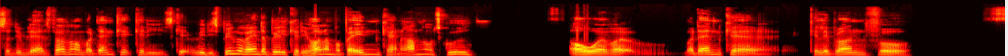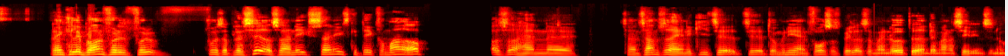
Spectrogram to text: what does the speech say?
så det bliver et spørgsmål om, hvordan kan, kan de, skal, vil de spille med Vanderbilt? Kan de holde ham på banen? Kan han ramme nogle skud? Og øh, hvordan kan, kan LeBron få hvordan kan LeBron få, få, få sig placeret, så han, ikke, så han ikke skal dække for meget op, og så han, øh, så han samtidig har energi til, til at dominere en forsvarsspiller, som er noget bedre end det, man har set indtil nu.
